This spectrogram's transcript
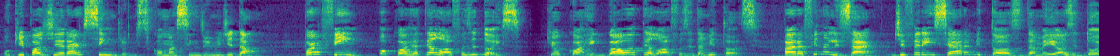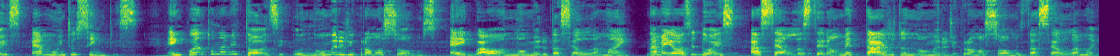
o que pode gerar síndromes, como a síndrome de Down. Por fim, ocorre a telófase 2, que ocorre igual à telófase da mitose. Para finalizar, diferenciar a mitose da meiose 2 é muito simples. Enquanto na mitose o número de cromossomos é igual ao número da célula-mãe, na meiose 2 as células terão metade do número de cromossomos da célula-mãe.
